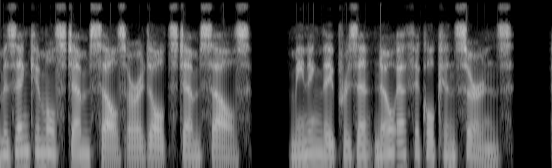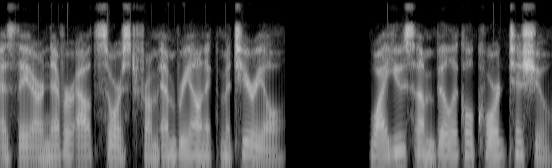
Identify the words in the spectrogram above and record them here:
Mesenchymal stem cells are adult stem cells, meaning they present no ethical concerns, as they are never outsourced from embryonic material. Why use umbilical cord tissue?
